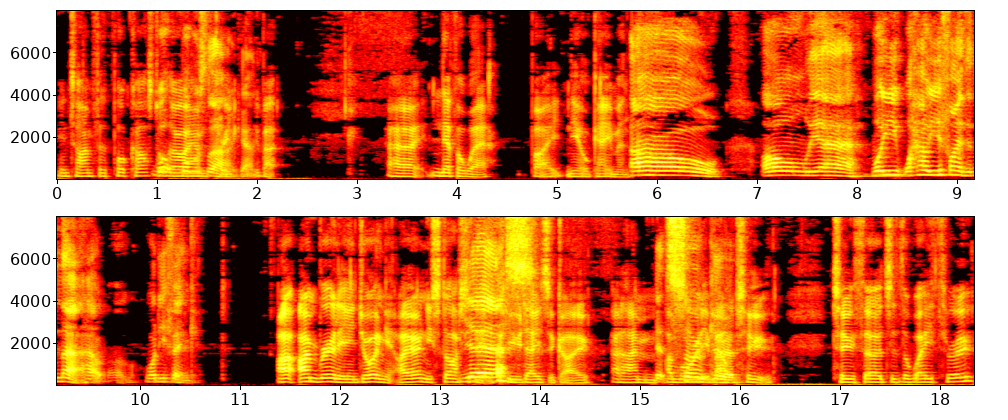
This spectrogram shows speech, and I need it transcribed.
in time for the podcast. What- although what I was am that again? About, uh, Neverwhere by Neil Gaiman. Oh, oh yeah. What you? How are you finding that? How? What do you think? I, I'm really enjoying it. I only started Yes. it a few days ago, and I'm It's I'm so already good. about two two thirds of the way through,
